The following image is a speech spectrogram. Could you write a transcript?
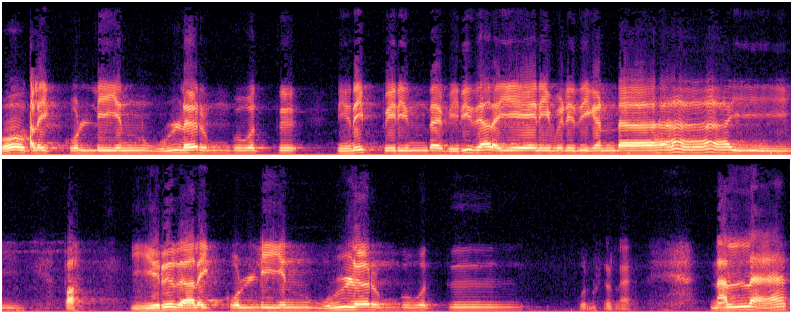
போகலை கொல்லியின் உள்ளெரும்பு ஒத்து. நினைப்பெரிந்த விரிதலையேனி விடுதி கண்டாய். பா இருதலை கொல்லியின் உள்ளெரும்பு ஒத்து. நல்ல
